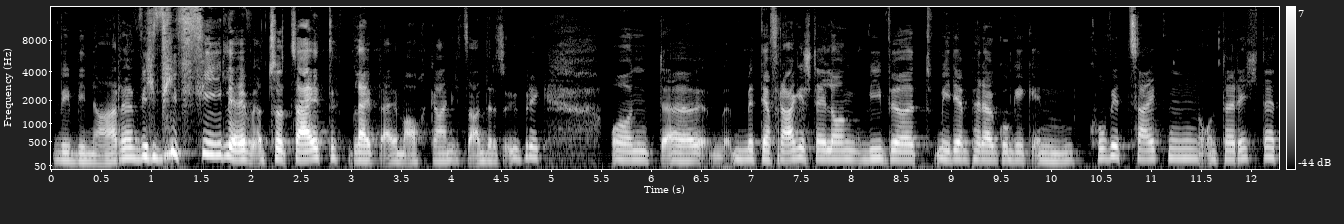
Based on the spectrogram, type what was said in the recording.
Webinare, wie, wie viele. Zurzeit bleibt einem auch gar nichts anderes übrig. Und äh, mit der Fragestellung, wie wird Medienpädagogik in Covid-Zeiten unterrichtet?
